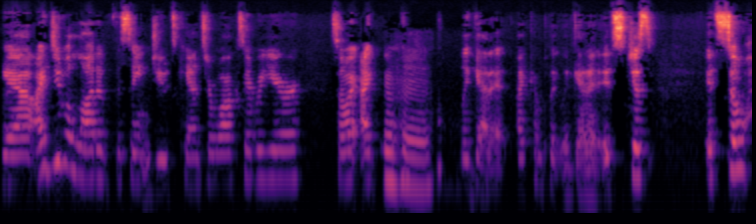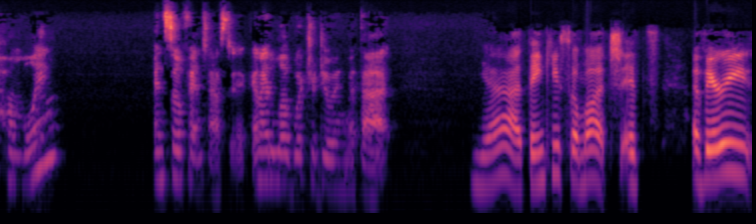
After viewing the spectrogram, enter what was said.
yeah i do a lot of the st jude's cancer walks every year so i, I mm-hmm. completely get it. I completely get it. It's just it's so humbling and so fantastic. And i love what you're doing with that. Yeah thank you so much. It's a very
